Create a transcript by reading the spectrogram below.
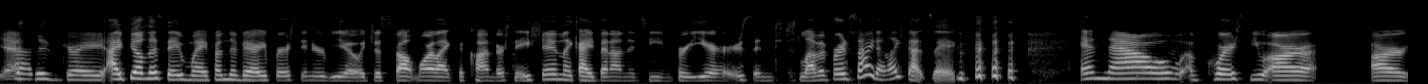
Yeah. That is great. I feel the same way from the very first interview. It just felt more like a conversation like i'd been on the team for years and just love at first sight. I like that saying. And now of course you are our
